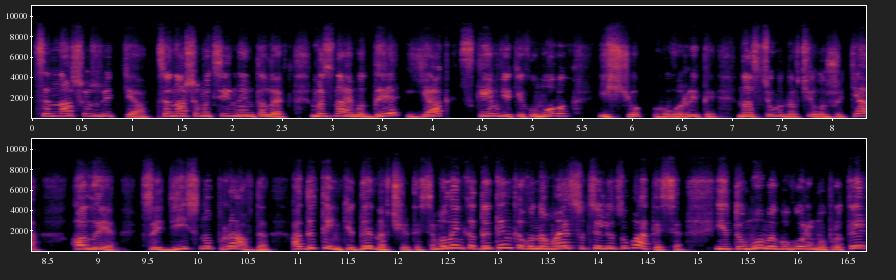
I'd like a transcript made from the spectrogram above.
Це наше життя, це наш емоційний інтелект. Ми знаємо, де, як, з ким, в яких умовах і що говорити. Нас цього навчило життя, але це дійсно правда. А дитинки де навчитися? Маленька дитинка вона має соціалізуватися. І тому ми говоримо про те,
